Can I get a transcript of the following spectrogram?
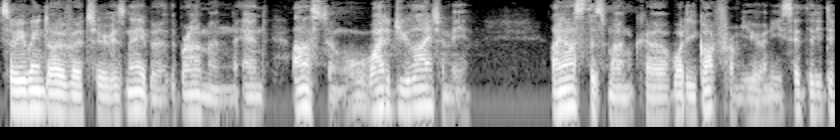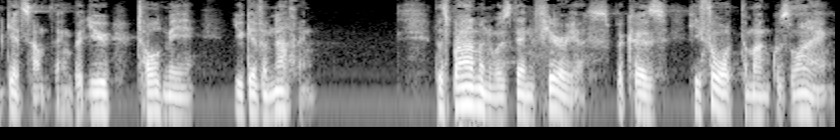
So he went over to his neighbor, the Brahmin, and asked him, Why did you lie to me? I asked this monk uh, what he got from you, and he said that he did get something, but you told me you give him nothing. This Brahmin was then furious because he thought the monk was lying.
